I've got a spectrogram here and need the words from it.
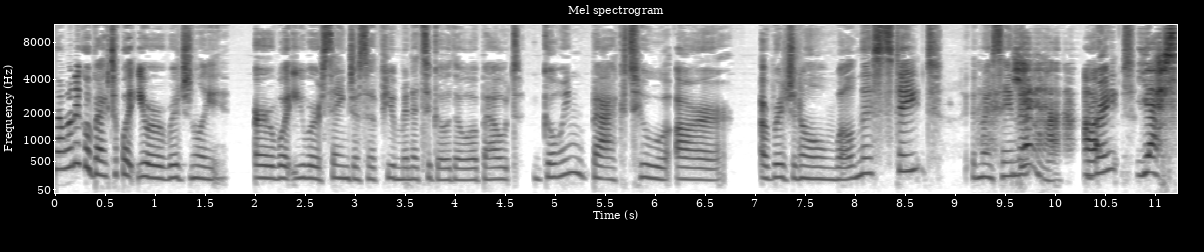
I want to go back to what you were originally or what you were saying just a few minutes ago though about going back to our original wellness state Am I saying that yeah, uh, right? Yes,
